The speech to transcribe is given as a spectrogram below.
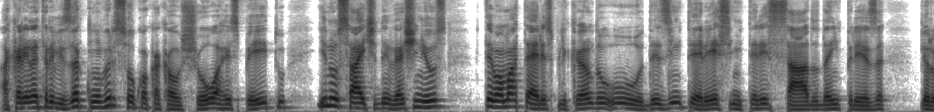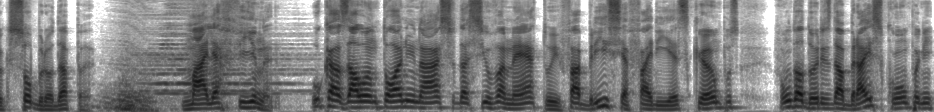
A Karina Trevisan conversou com a Cacau Show a respeito e no site do Invest News tem uma matéria explicando o desinteresse interessado da empresa pelo que sobrou da PAN. Malha fina. O casal Antônio Inácio da Silva Neto e Fabrícia Farias Campos, fundadores da Bryce Company,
